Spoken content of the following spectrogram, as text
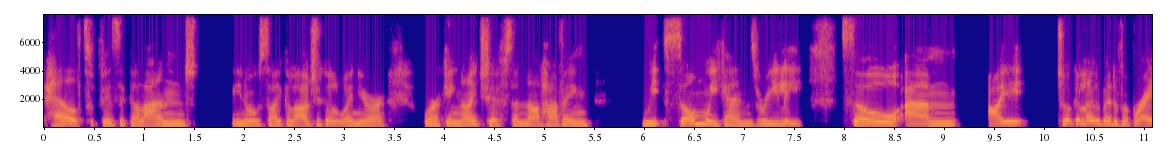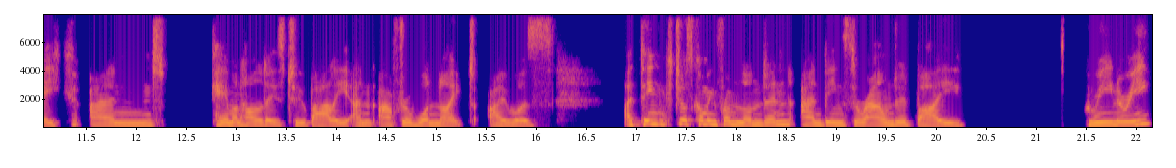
health, physical and you know psychological when you're working night shifts and not having we some weekends really. So um I took a little bit of a break and came on holidays to Bali and after one night I was I think just coming from London and being surrounded by greenery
